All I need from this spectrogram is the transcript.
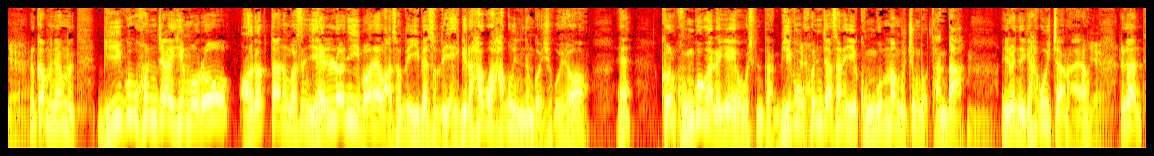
예. 그러니까 뭐냐면 미국 혼자 힘으로 어렵다는 것은 옐런이 이번에 와서도 입에서도 얘기를 하고 하고 있는 것이고요. 예? 그걸 공공연하게 얘기하고 있습니다. 미국 예. 혼자서는 이 공급망 구축 못한다. 음. 이런 얘기 하고 있잖아요. 예. 그러니까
